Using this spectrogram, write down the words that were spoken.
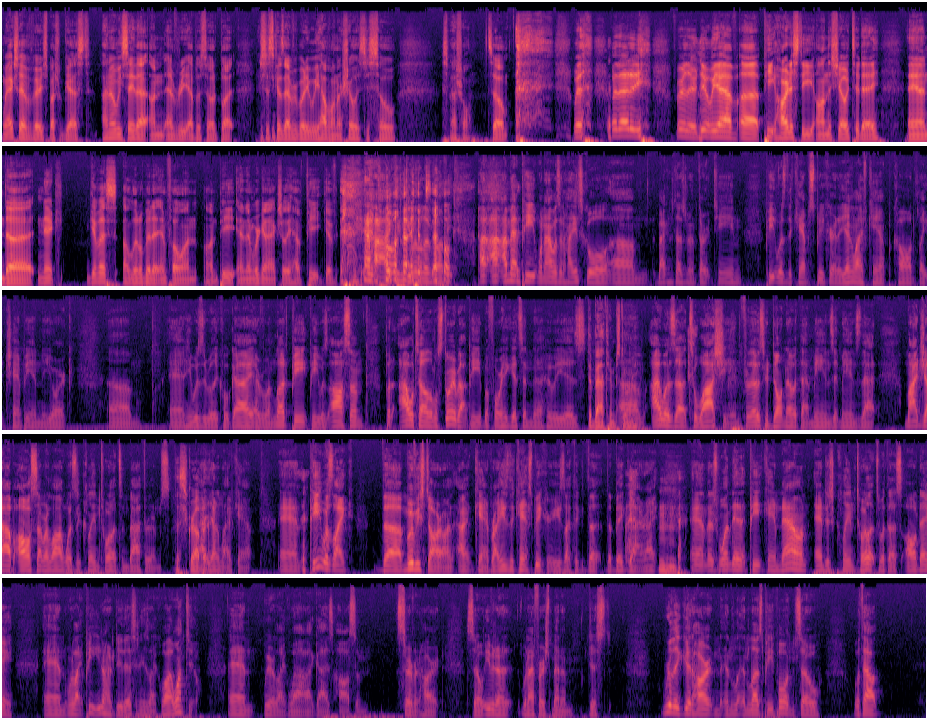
We actually have a very special guest. I know we say that on every episode, but it's just because everybody we have on our show is just so special. So, with without any further ado, we have uh, Pete Hardesty on the show today, and uh, Nick. Give us a little bit of info on, on Pete, and then we're gonna actually have Pete give. Yeah, I can give a little bit himself. about Pete. I, I, I met Pete when I was in high school um, back in 2013. Pete was the camp speaker at a Young Life camp called Lake Champion, New York. Um, and he was a really cool guy. Everyone loved Pete. Pete was awesome. But I will tell a little story about Pete before he gets into who he is. The bathroom story. Um, I was uh, Tawashi, and for those who don't know what that means, it means that my job all summer long was to clean toilets and bathrooms the scrubber. at. Young Life Camp. And Pete was like the movie star on, on camp, right? He's the camp speaker. He's like the, the, the big guy, right? Mhm. And there's one day that Pete came down and just cleaned toilets with us all day. And we're like, Pete, you don't have to do this? And he's like, Well, I want to. And we were like, Wow, that guy's awesome. Servant heart. So even uh, when I first met him, just really good heart and, and, and loves people. And so without,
